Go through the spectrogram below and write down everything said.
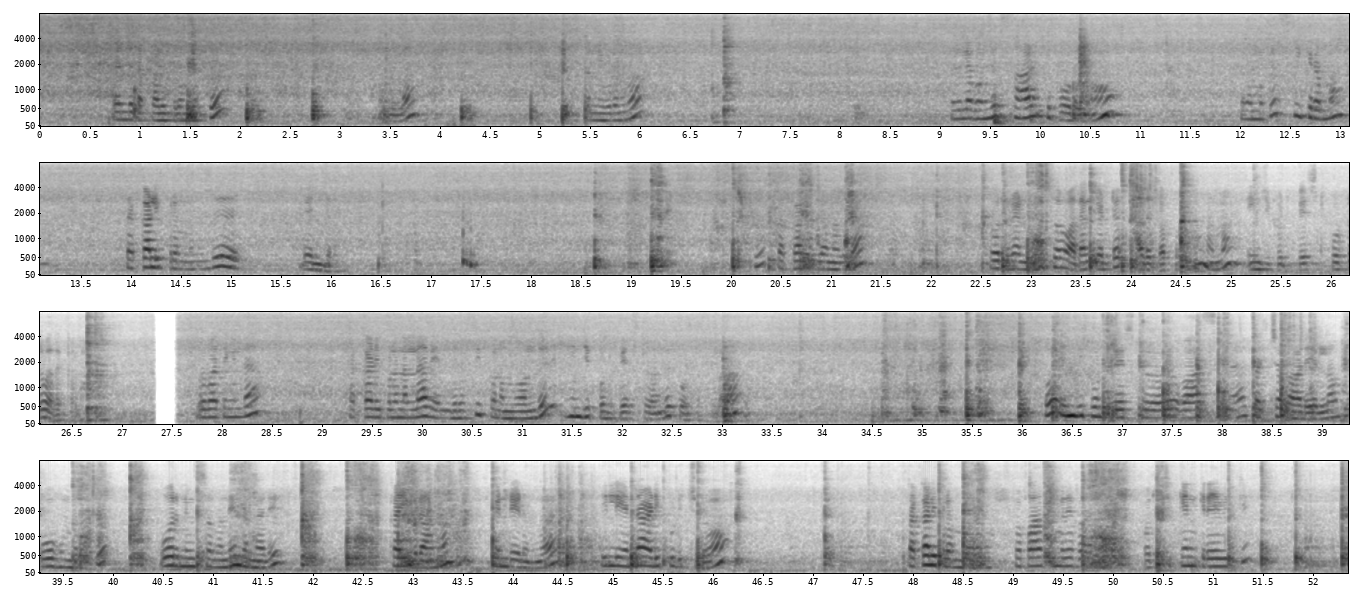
ரெண்டு தக்காளி பழம் போட்டு நல்லா பண்ணி விடுங்க. இதில் கொஞ்சம் சால்ட்டு போடணும். நமக்கு சீக்கிரமாக தக்காளி பழம் வந்து வெந்துடும் தக்காளி நல்லா ஒரு ரெண்டு நிமிஷம் வதங்கட்டு அதுக்கப்புறமா நம்ம இஞ்சி பூண்டு பேஸ்ட் போட்டு வதக்கலாம். இப்போ பார்த்திங்கன்னா தக்காளி பழம் நல்லா வெந்துருச்சு. இப்போ நம்ம வந்து இஞ்சி பூண்டு பேஸ்ட்டு வந்து போட்டுக்கலாம். இப்போது இஞ்சி பூண்டு பேஸ்ட்டு வாசனை பச்சை வாடையெல்லாம் போகும்போது ஒரு நிமிஷம் வந்து இந்த மாதிரி கைவிடாமல் கிண்டிடுங்க இல்லைன்னா அடி பிடிச்சிடும் தக்காளி குழம்பு இப்போ பார்க்கும்போதே பாருங்கள் ஒரு சிக்கன் கிரேவிக்கு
